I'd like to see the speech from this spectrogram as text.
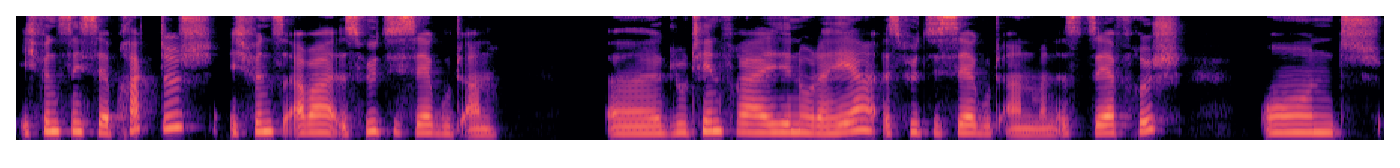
Ich finde es nicht sehr praktisch. Ich finde es aber, es fühlt sich sehr gut an. Äh, glutenfrei hin oder her, es fühlt sich sehr gut an. Man ist sehr frisch und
